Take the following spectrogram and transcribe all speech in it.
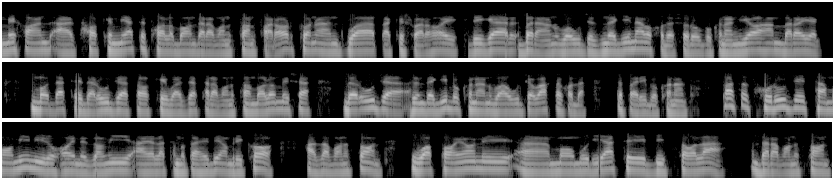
می‌خواهند از حاکمیت طالبان در افغانستان فرار کنند و به کشورهای دیگر برند و اوج زندگی نو خود شروع بکنند یا هم برای یک مدت در اوج تا که وضعیت در افغانستان معلوم میشه در اوج زندگی بکنند و اوج وقت خود سپری بکنند پس از خروج تمامی نیروهای نظامی ایالات متحده آمریکا از افغانستان و پایان ماموریت 20 ساله در افغانستان.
